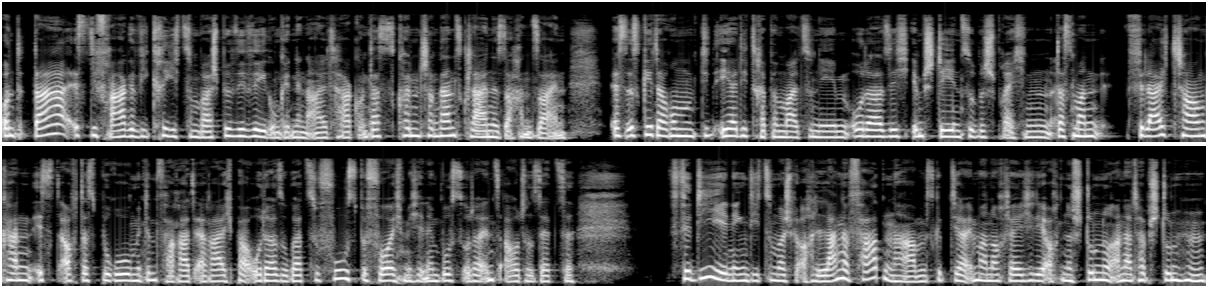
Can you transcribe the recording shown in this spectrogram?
Und da ist die Frage, wie kriege ich zum Beispiel Bewegung in den Alltag? Und das können schon ganz kleine Sachen sein. Es, es geht darum, die, eher die Treppe mal zu nehmen oder sich im Stehen zu besprechen, dass man vielleicht schauen kann, ist auch das Büro mit dem Fahrrad erreichbar oder sogar zu Fuß, bevor ich mich in den Bus oder ins Auto setze für diejenigen, die zum Beispiel auch lange Fahrten haben, es gibt ja immer noch welche, die auch eine Stunde, anderthalb Stunden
